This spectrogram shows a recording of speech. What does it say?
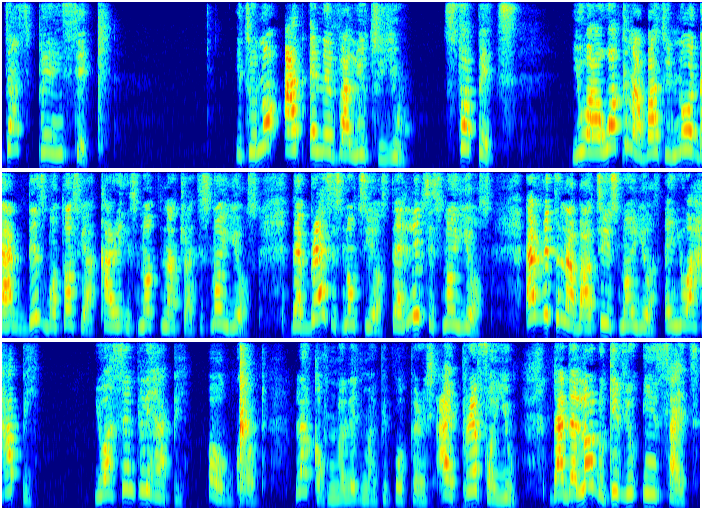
just paying sake. It will not add any value to you. Stop it. You are walking about, you know that this bottles you are carrying is not natural, it's not yours. The breast is not yours, the lips is not yours. Everything about you is not yours, and you are happy. You are simply happy. Oh God, lack of knowledge, my people perish. I pray for you that the Lord will give you insight,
